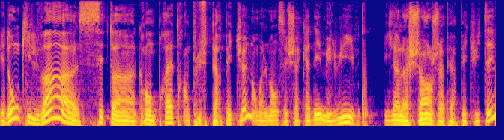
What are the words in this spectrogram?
Et donc il va, c'est un grand prêtre en plus perpétuel. Normalement c'est chaque année, mais lui, il a la charge à perpétuité.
